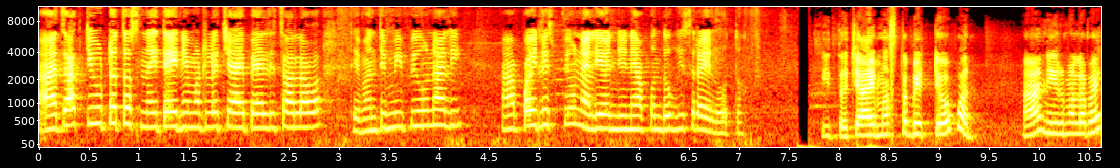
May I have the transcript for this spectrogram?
हा जागची उठतच नाही. त्याने म्हटलं चाय प्यायला चालावं. ते म्हणते मी पिऊन आली. हा पहिलेच पिऊन आली. अंजनी आपण दोघीच राहिलो होतो. इथं चाय मस्त भेटते हो पण. हा निर्मलाबाई?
